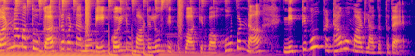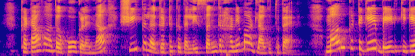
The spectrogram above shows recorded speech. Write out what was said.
ಬಣ್ಣ ಮತ್ತು ಗಾತ್ರವನ್ನ ನೋಡಿ ಕೊಯ್ಲು ಮಾಡಲು ಸಿದ್ಧವಾಗಿರುವ ಹೂವನ್ನ ನಿತ್ಯವೂ ಕಟಾವು ಮಾಡಲಾಗುತ್ತದೆ. ಕಟಾವಾದ ಹೂಗಳನ್ನ ಶೀತಲ ಘಟಕದಲ್ಲಿ ಸಂಗ್ರಹಣೆ ಮಾಡಲಾಗುತ್ತದೆ. ಮಾರುಕಟ್ಟೆಗೆ ಬೇಡಿಕೆಗೆ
